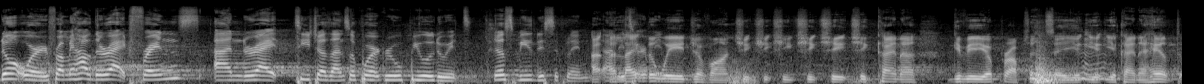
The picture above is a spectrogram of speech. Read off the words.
don't worry, from you have the right friends and the right teachers and support group, you will do it. Just be disciplined. I, I like the way Javon she she she she she, she kind of give you your props and say you, you, you kind of helped.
